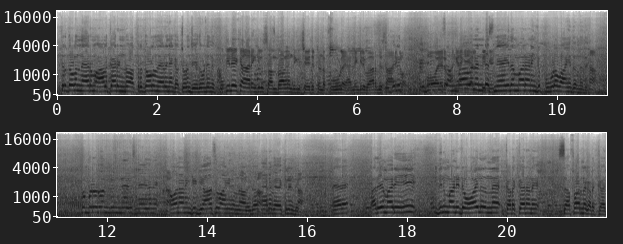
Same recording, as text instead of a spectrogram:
എത്രത്തോളം നേരം ആൾക്കാരുണ്ടോ അത്രത്തോളം നേരം ഞാൻ കച്ചവടം ചെയ്തുകൊണ്ടേ നിൽക്കും. ഇതിലേക്ക് ആരെങ്കിലും സംഭാവന എന്തെങ്കിലും ചെയ്തിട്ടുണ്ടോ? പൂള അല്ലെങ്കിൽ വേറെ സംഭാവന എന്റെ സ്നേഹിതന്മാരാണ് എനിക്ക് പൂള വാങ്ങി തന്നത്. ഒരു സ്നേഹിതന് അവനാണ് എനിക്ക് ഗ്യാസ് വാങ്ങി തന്ന ആൾ. ഇതാ നേരെ ബാക്കിലുണ്ട് ആ. നേരെ അതേമാതിരി ഈ ഇതിനും വേണ്ടിയിട്ട് ഓയിൽ തന്ന കടക്കാരാണ് സഫാറിന്റെ കടക്കാർ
